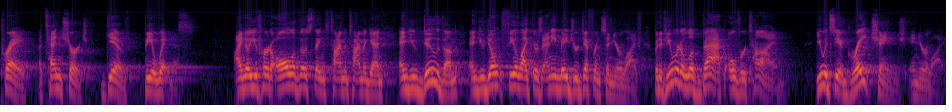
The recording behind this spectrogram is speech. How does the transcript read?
pray, attend church, give, be a witness. I know you've heard all of those things time and time again, and you do them, and you don't feel like there's any major difference in your life. But if you were to look back over time, you would see a great change in your life,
